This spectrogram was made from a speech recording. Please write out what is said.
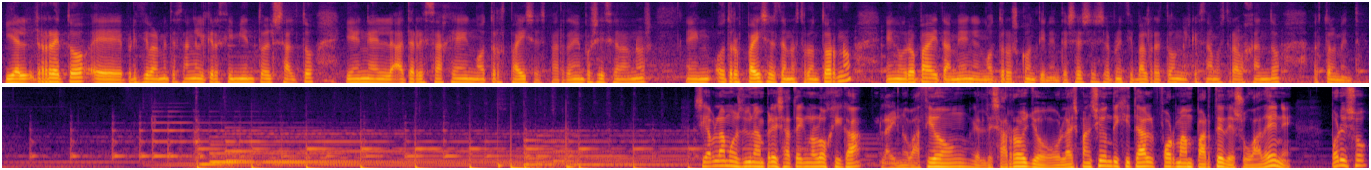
y el reto eh, principalmente está en el crecimiento, el salto y en el aterrizaje en otros países, para también posicionarnos en otros países de nuestro entorno, en Europa y también en otros continentes. Ese es el principal reto en el que estamos trabajando actualmente. Si hablamos de una empresa tecnológica, la innovación, el desarrollo o la expansión digital forman parte de su ADN. Por eso,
